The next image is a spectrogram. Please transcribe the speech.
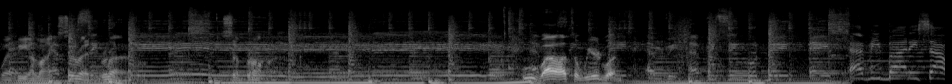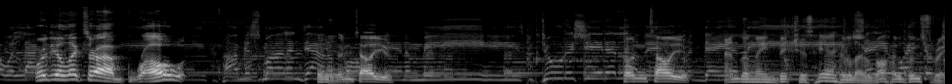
Whether you like Red Bro, Sabroha. Ooh, wow, that's a weird one. Where the elixir at, bro? Couldn't tell you. Couldn't tell you. And the main bitch is here. Hello, Roho Boo 3.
